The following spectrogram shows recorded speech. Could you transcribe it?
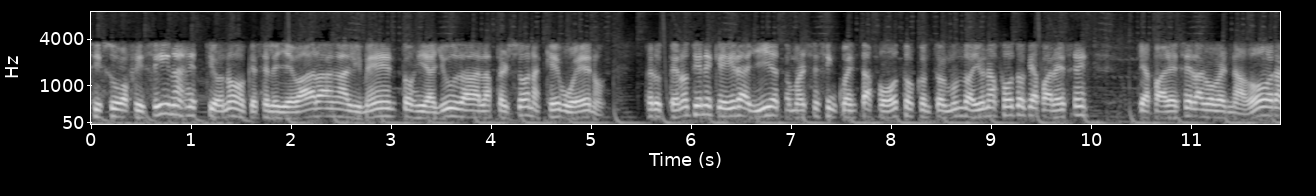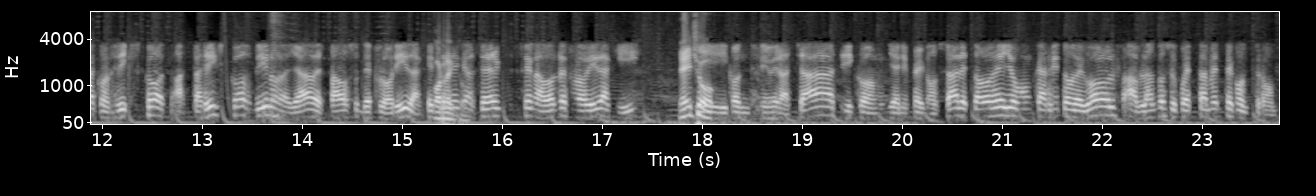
si su oficina gestionó que se le llevaran alimentos y ayuda a las personas, qué bueno. Pero usted no tiene que ir allí a tomarse 50 fotos con todo el mundo. Hay una foto que aparece que aparece la gobernadora con Rick Scott. Hasta Rick Scott vino de allá de Estados de Florida. ¿Qué Correcto. tiene que hacer el senador de Florida aquí? De hecho, y con Rivera Chat y con Jennifer González, todos ellos un carrito de golf hablando supuestamente con Trump.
